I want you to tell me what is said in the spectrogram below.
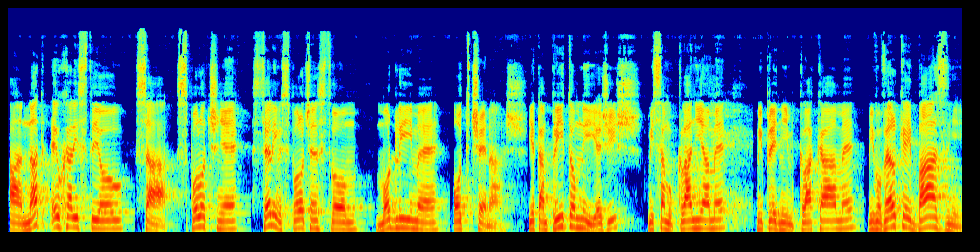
a nad Eucharistiou sa spoločne s celým spoločenstvom modlíme Otče náš. Je tam prítomný Ježiš, my sa mu klaniame, my pred ním klakáme, my vo veľkej bázni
